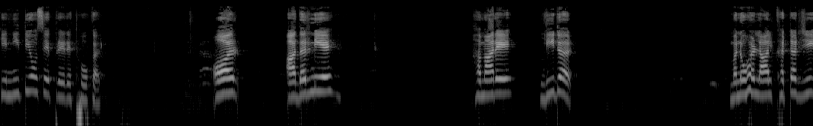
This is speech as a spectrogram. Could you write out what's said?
की नीतियों से प्रेरित होकर और आदरणीय हमारे लीडर मनोहर लाल खट्टर जी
